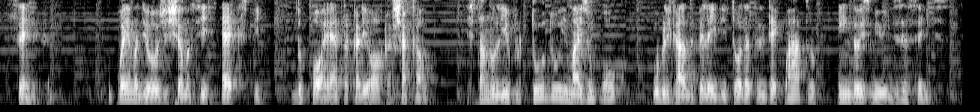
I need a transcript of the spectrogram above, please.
Sêneca. O poema de hoje chama-se Expi, do poeta carioca Chacal. Está no livro Tudo e Mais um Pouco, publicado pela editora 34 em 2016.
